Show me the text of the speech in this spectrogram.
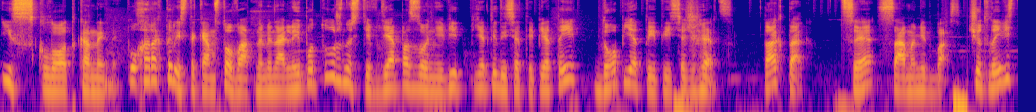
із скло тканини. По характеристикам 100 Вт номінальної потужності в діапазоні від 55 до 5000 Гц. Так, так. Це саме Мідбас. Чутливість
